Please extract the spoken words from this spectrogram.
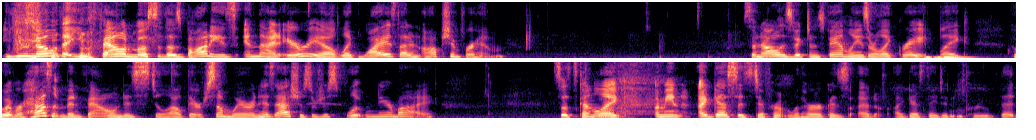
you know that you found most of those bodies in that area. Like, why is that an option for him? So now his victims' families are like, great. Like, whoever hasn't been found is still out there somewhere, and his ashes are just floating nearby. So it's kind of like, I mean, I guess it's different with her because I, I, guess they didn't prove that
